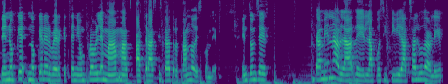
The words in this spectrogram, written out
de no, que, no querer ver que tenía un problema más atrás que estaba tratando de esconder. Entonces, también habla de la positividad saludable,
